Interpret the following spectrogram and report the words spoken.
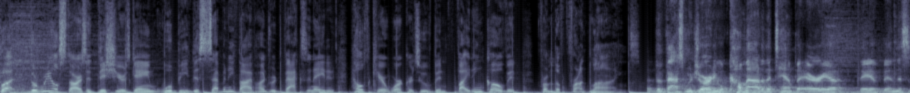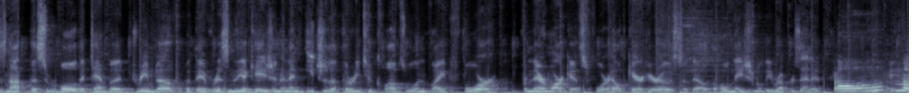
But the real stars at this year's game will be the 7,500 vaccinated healthcare workers who have been fighting COVID from the front lines. The vast majority will come out of the Tampa area. They have been, this is not the Super Bowl that Tampa dreamed of, but they have risen to the occasion. And then each of the 32 clubs will invite four from their markets, four healthcare heroes, so the whole nation will be represented. Oh my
